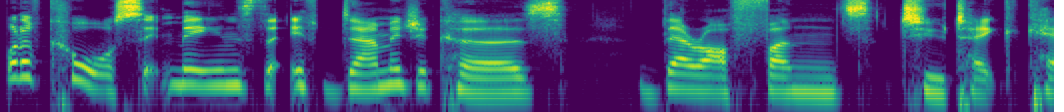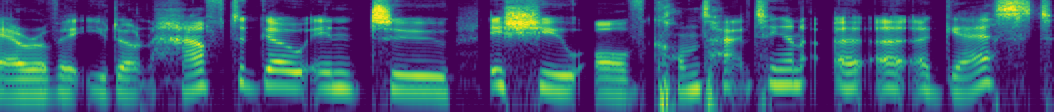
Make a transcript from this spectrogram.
Well, of course, it means that if damage occurs, there are funds to take care of it. You don't have to go into issue of contacting an, a, a guest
